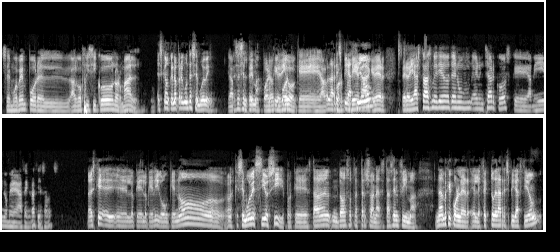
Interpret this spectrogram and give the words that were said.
se mueven por el algo físico normal. Es que aunque no preguntes se mueven. Ya, Ese es el tema. Por porque que digo que con la respiración no tiene nada que ver. Pero ya estás metiéndote en, un, en charcos que a mí no me hacen gracia, ¿sabes? No, es que eh, lo que lo que digo, aunque no es que se mueve sí o sí, porque están dos o tres personas, estás encima. Nada más que con el, el efecto de la respiración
